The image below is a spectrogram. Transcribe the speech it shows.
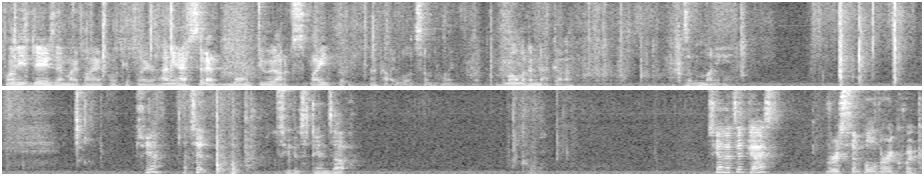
One of these days I might buy a 4K player. I mean, I said I won't do it out of spite, but I probably will at some point. But at the moment, I'm not gonna. Because of money. So yeah, that's it. Let's see if it stands up. Cool. So yeah, that's it, guys. Very simple, very quick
